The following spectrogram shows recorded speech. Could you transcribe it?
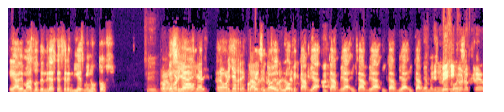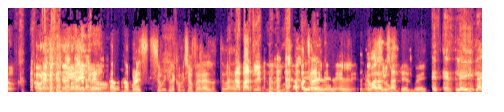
Eh, además, lo tendrías que hacer en 10 minutos, Sí. Pero a lo porque mejor, si ya, no- ya- a lo mejor ya es rentable. porque si ¿no? no el bloque cambia y cambia y cambia y cambia y cambia. ¿me En explico? México Es- no creo. Ahora capital para Yo ello. creo. ¿no? No, no, por el, la Comisión Federal no te va A a, Bartlett no le gusta. va a pasar Sí, el, el, el- Se me va la luz antes, güey. Es, es- leí, la,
